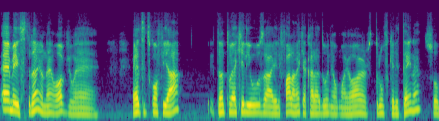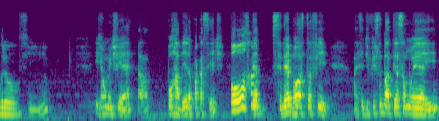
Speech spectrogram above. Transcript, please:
É meio estranho, né? Óbvio, é é de se desconfiar. Tanto é que ele usa, ele fala, né, que a Cara Dune é o maior trunfo que ele tem, né, sobre o Sim. E realmente é. Ela porradeira pra cacete. Porra! Se der, se der bosta, fi, vai ser difícil bater essa mulher aí.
